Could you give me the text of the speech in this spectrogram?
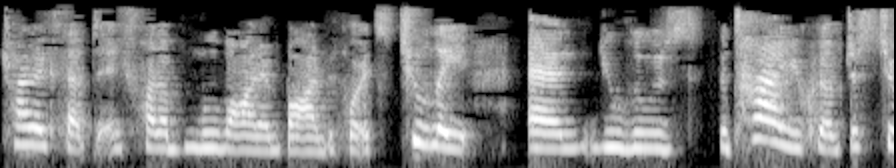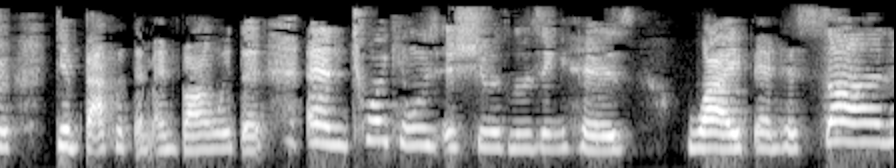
try to accept it and try to move on and bond before it's too late and you lose the time you could have just to get back with them and bond with it. And Choi Kim Woo's issue with losing his wife and his son.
